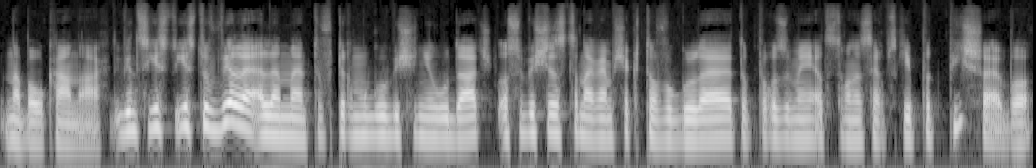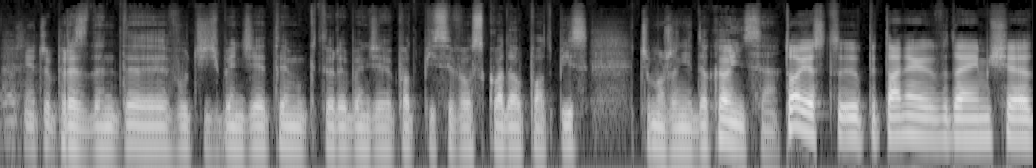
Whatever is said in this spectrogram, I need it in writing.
na Bałkanach. Więc jest, jest tu wiele elementów, które mogłyby się nie udać. Osobiście zastanawiam się, kto w ogóle to porozumienie od strony serbskiej podpisze, bo... Właśnie, czy prezydent e, Vucic będzie tym, który będzie podpisywał, składał podpis, czy może nie do końca? To jest e, pytanie, wydaje mi się, e,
